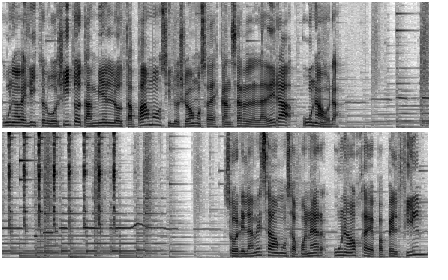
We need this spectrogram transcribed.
Una vez listo el bollito también lo tapamos y lo llevamos a descansar a la heladera una hora. Sobre la mesa vamos a poner una hoja de papel film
